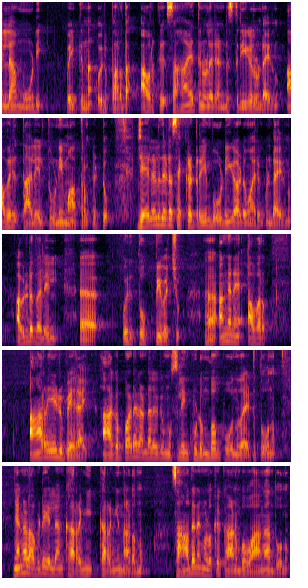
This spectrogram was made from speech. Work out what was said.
എല്ലാം മൂടി വയ്ക്കുന്ന ഒരു പർദ്ദ. അവർക്ക് സഹായത്തിനുള്ള രണ്ട് സ്ത്രീകളുണ്ടായിരുന്നു. അവർ തലയിൽ തുണി മാത്രം ഇട്ടു. ജയലളിതയുടെ സെക്രട്ടറിയും ബോഡി ഗാർഡുമാരും ഉണ്ടായിരുന്നു. അവരുടെ തലയിൽ ഒരു തൊപ്പി വെച്ചു. അങ്ങനെ അവർ ആറേഴ് പേരായി. ആകപ്പാടെ കണ്ടാൽ ഒരു മുസ്ലിം കുടുംബം പോകുന്നതായിട്ട് തോന്നും. ഞങ്ങൾ അവിടെയെല്ലാം കറങ്ങി കറങ്ങി നടന്നു. സാധനങ്ങളൊക്കെ കാണുമ്പോൾ വാങ്ങാൻ തോന്നും.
